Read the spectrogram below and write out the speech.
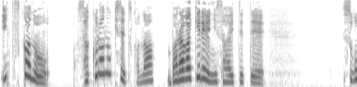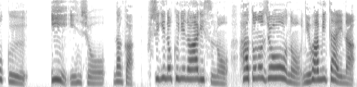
いつかの桜の季節かなバラが綺麗に咲いてて、すごくいい印象。なんか、不思議の国のアリスのハートの女王の庭みたいな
